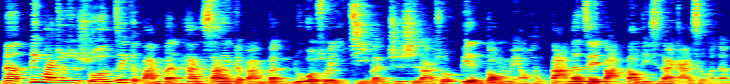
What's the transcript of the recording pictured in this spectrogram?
那另外就是说，这个版本和上一个版本，如果说以基本知识来说，变动没有很大，那这一版到底是在改什么呢？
